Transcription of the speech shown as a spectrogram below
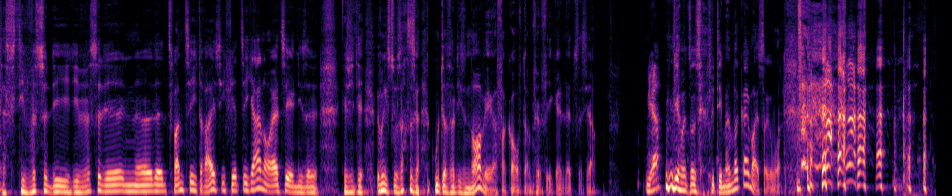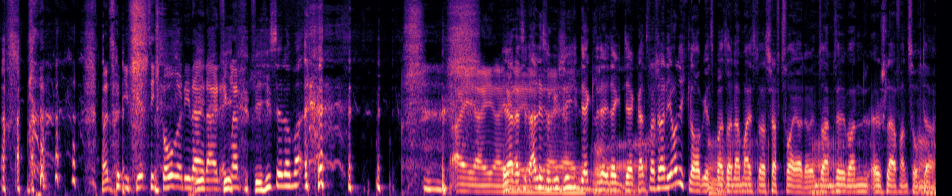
das, die wirst du, die, die wirst du dir in äh, 20, 30, 40 Jahren noch erzählen, diese Geschichte. Übrigens, du sagst es ja, gut, dass wir diesen Norweger verkauft haben für viel Geld letztes Jahr. Ja? ja sonst, mit dem wären wir kein Meister geworden. Meinst du die 40 Tore, die da, wie, in England. Wie, wie hieß der nochmal? Ei, ei, ei, ja, das sind alles so Geschichten. Der, der, der, der kann es wahrscheinlich auch nicht glauben jetzt bei seiner Meisterschaftsfeier da in seinem silbernen äh, Schlafanzug da.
